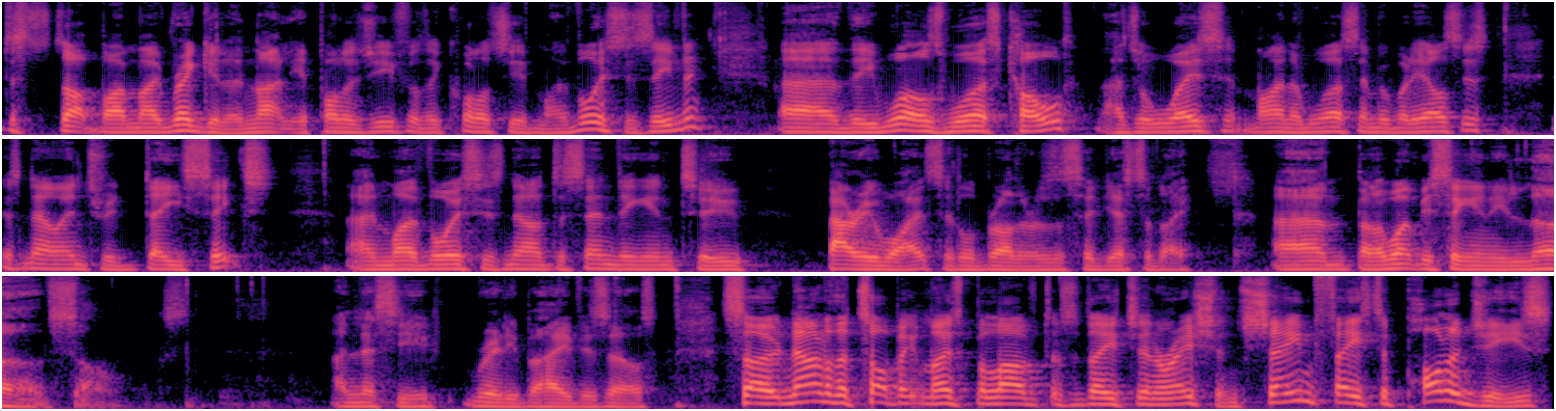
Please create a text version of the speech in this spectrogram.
just start by my regular nightly apology for the quality of my voice this evening. Uh, the world's worst cold, as always, mine are worse than everybody else's, is now entered day six, and my voice is now descending into Barry White's little brother, as I said yesterday. Um, but I won't be singing any love songs unless you really behave yourselves. So, now to the topic most beloved of today's generation shame-faced apologies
